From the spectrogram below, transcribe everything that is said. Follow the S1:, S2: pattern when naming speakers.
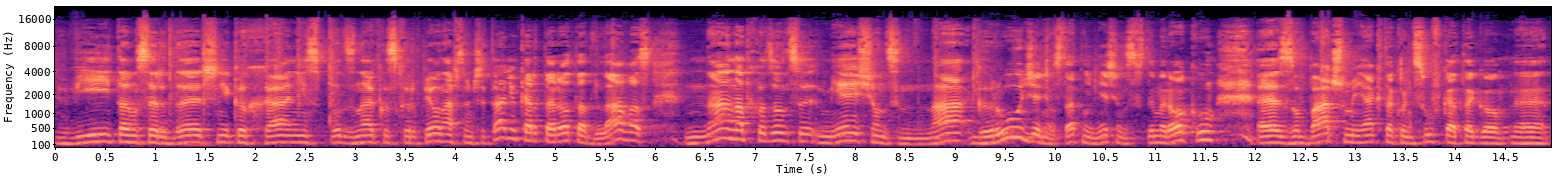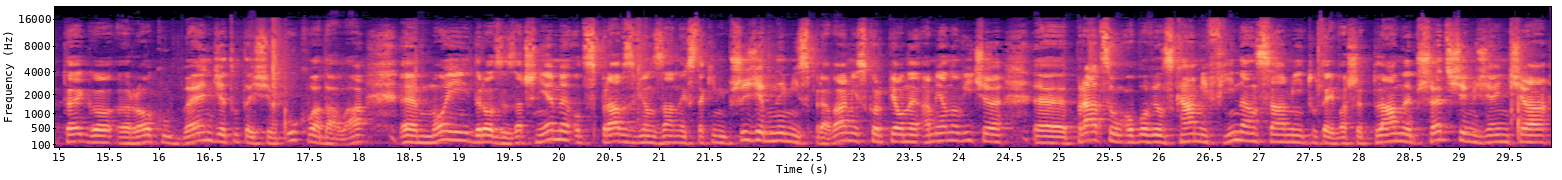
S1: Witam serdecznie, kochani, spod znaku Skorpiona w tym czytaniu Kartarota dla Was na nadchodzący miesiąc, na grudzień, ostatni miesiąc w tym roku. E, Zobaczmy, jak ta końcówka tego, e, tego roku będzie tutaj się układała. E, Moi drodzy, zaczniemy od spraw związanych z takimi przyziemnymi sprawami Skorpiony, a mianowicie pracą, obowiązkami, finansami, tutaj Wasze plany, przedsięwzięcia,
